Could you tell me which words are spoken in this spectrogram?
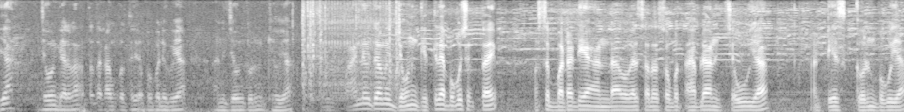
या जेवण घ्यायला. आता काम करतो आपण पण निघूया आणि जेवण करून घेऊया. फायनली मित्र आम्ही जेवण घेतलेलं आहे. बघू शकताय. मस्त बटाटे अंडा वगैरे सर्व सोबत आहे आपल्या. आणि जेवूया. आणि टेस्ट करून बघूया.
